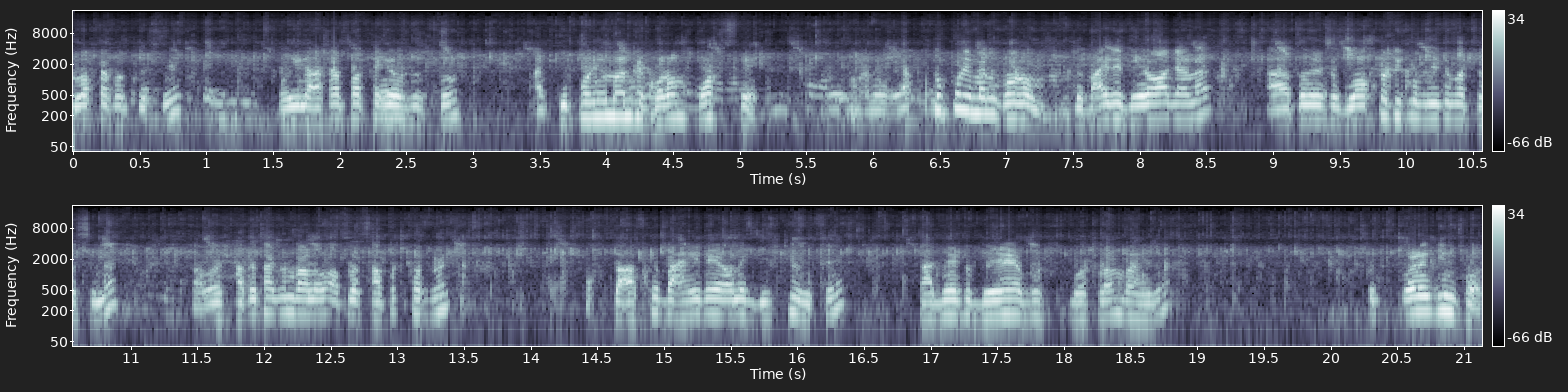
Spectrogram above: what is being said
ব্লগটা করতেছি। ওই দিন আসার পর থেকে অসুস্থ। আর কি পরিমাণ যে গরম পড়ছে মানে এত পরিমাণ গরম যে বাইরে বের হওয়া যায় না। আর আপনাদের একটু ব্লগটা ঠিক মতো দিতে পারতেছি না। আমাদের সাথে থাকুন ভালো, আপনার সাপোর্ট করবেন। তো আজকে বাইরে অনেক বৃষ্টি হয়েছে, তার জন্য একটু বের বসলাম বাইরে। অনেকদিন পর,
